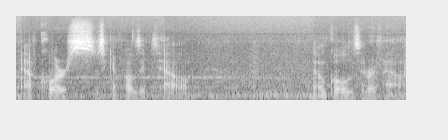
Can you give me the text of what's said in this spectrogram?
And of course, as you can probably tell, no gold is ever found.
